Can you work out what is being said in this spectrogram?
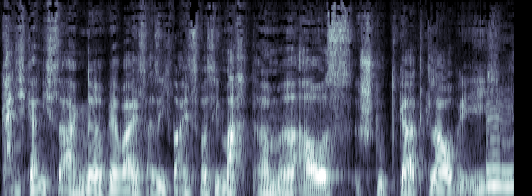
kann ich gar nicht sagen, ne? Wer weiß? Also ich weiß, was sie macht, ähm, äh, aus Stuttgart, glaube ich. Mhm.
